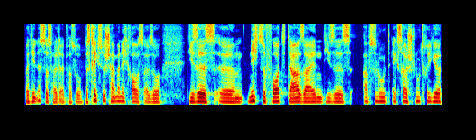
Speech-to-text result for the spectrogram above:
bei denen ist das halt einfach so. Das kriegst du scheinbar nicht raus. Also dieses ähm, nicht sofort da sein, dieses absolut extra schludrige,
